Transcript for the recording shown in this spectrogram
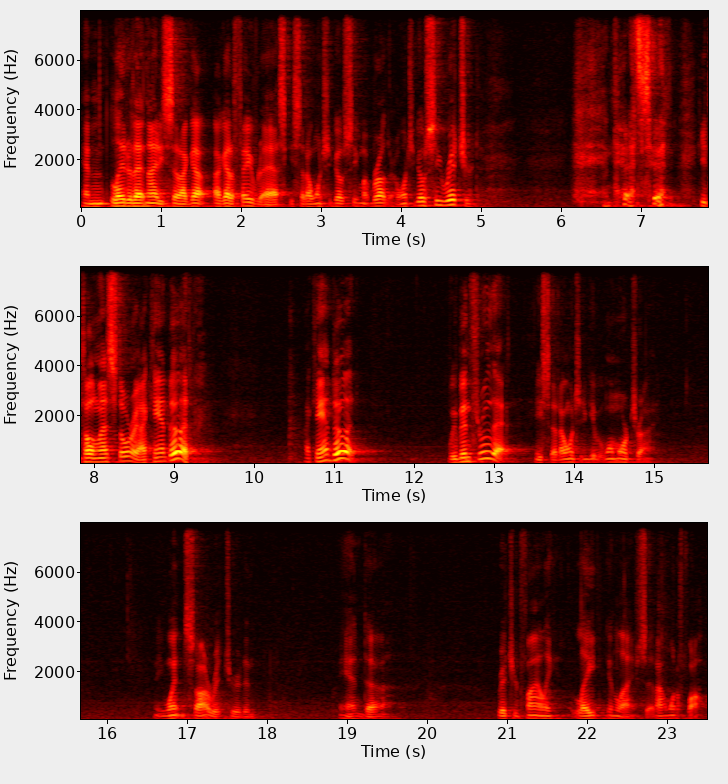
And later that night, he said, I got, I got a favor to ask. He said, I want you to go see my brother. I want you to go see Richard. And Dad said, he told him that story. I can't do it. I can't do it. We've been through that. He said, I want you to give it one more try. And he went and saw Richard, and, and uh, Richard finally, late in life, said, I want to follow.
